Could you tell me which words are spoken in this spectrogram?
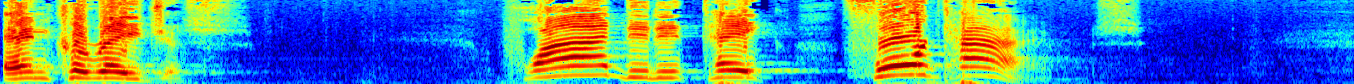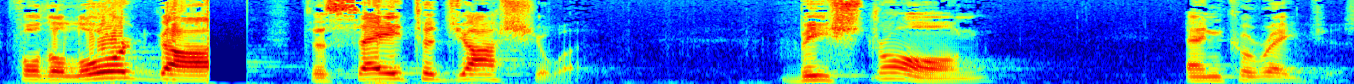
and courageous. Why did it take four times for the Lord God to say to Joshua, Be strong and courageous?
